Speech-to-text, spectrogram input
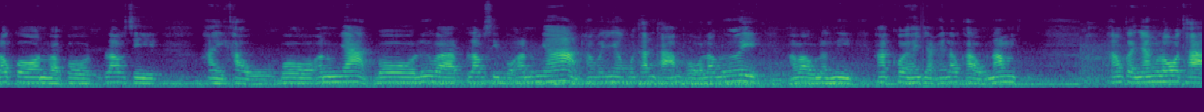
เราก่อนว่าพอเราสิให้เขาบ่อนุญาตบ่หรือว่าเราสิบ่อนุญาตเฮาก็ยังบ่ทันถามพอเราเลยเฮาเว้าเรื่องนี้หากคอยให้อยากให้เราเขานํ เฮาก็ยังรอท่า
